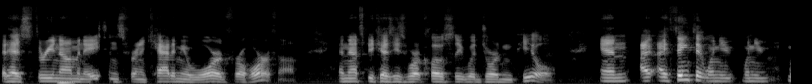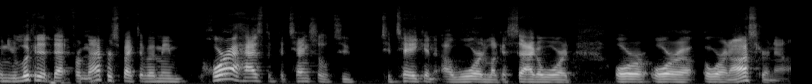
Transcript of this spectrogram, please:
that has three nominations for an Academy Award for a horror film, and that's because he's worked closely with Jordan Peele. And I, I think that when you when you when you look at it that from that perspective, I mean, horror has the potential to to take an award like a SAG award or or a, or an Oscar now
